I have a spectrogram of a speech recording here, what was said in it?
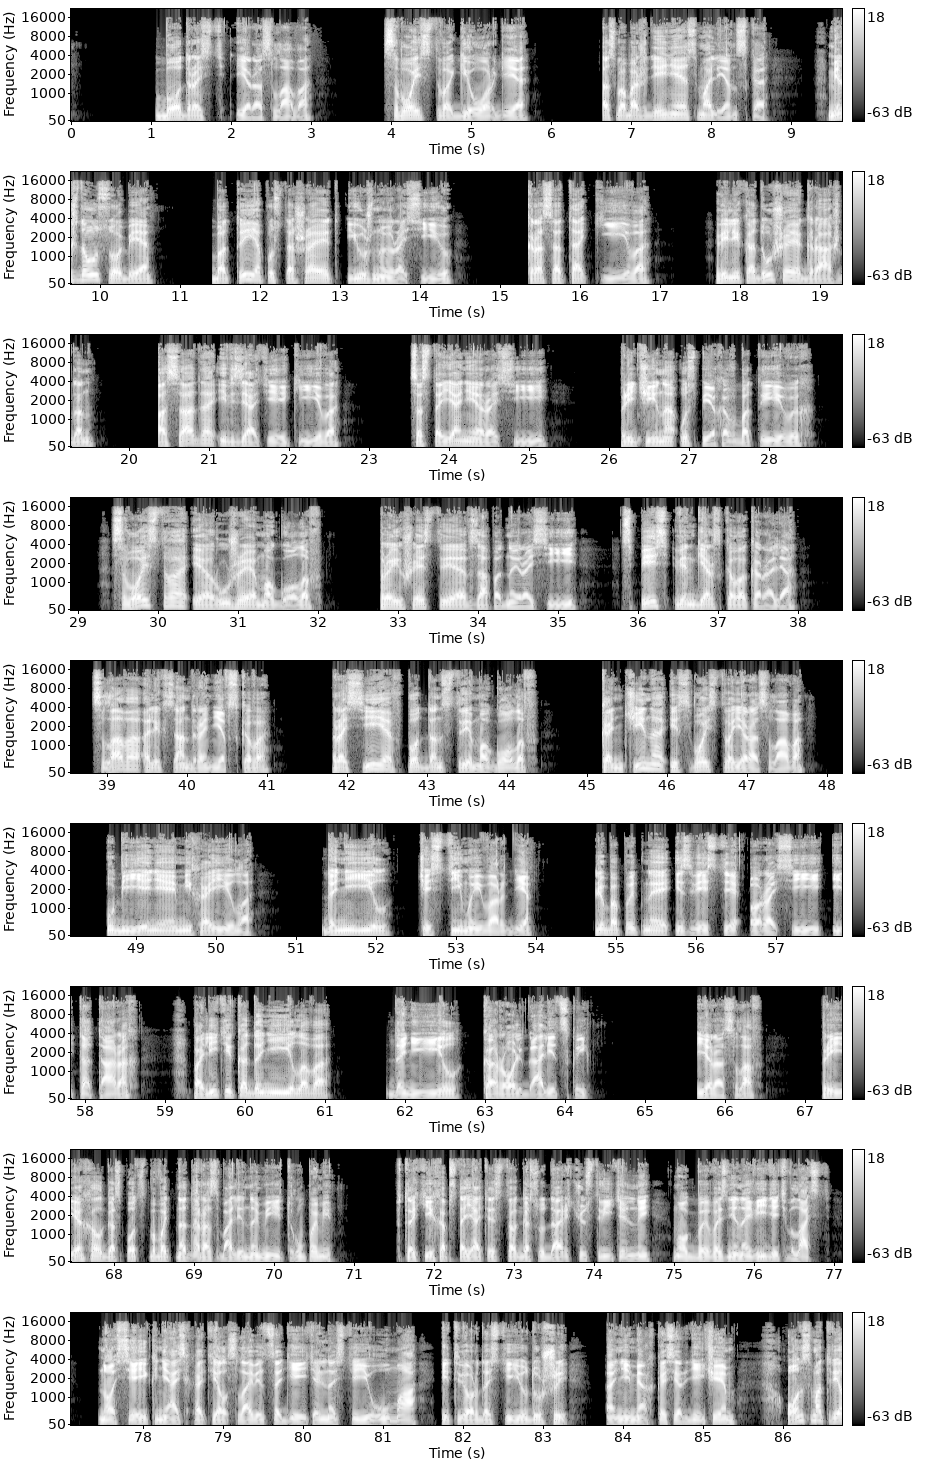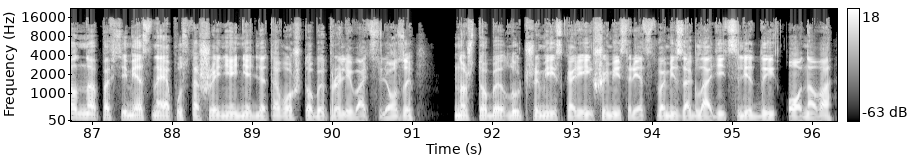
Бодрость Ярослава, свойства Георгия, освобождение Смоленска, междоусобие, Батый опустошает Южную Россию, красота Киева, великодушие граждан, осада и взятие Киева, состояние России – Причина успехов Батыевых. Свойства и оружие моголов. Происшествия в Западной России. Спесь венгерского короля. Слава Александра Невского. Россия в подданстве моголов. Кончина и свойства Ярослава. Убиение Михаила. Даниил, честимый в Орде любопытное известие о России и татарах, политика Даниилова, Даниил, король Галицкий. Ярослав приехал господствовать над развалинами и трупами. В таких обстоятельствах государь чувствительный мог бы возненавидеть власть, но сей князь хотел славиться деятельностью ума и твердостью души, а не мягкосердечием. Он смотрел на повсеместное опустошение не для того, чтобы проливать слезы, но чтобы лучшими и скорейшими средствами загладить следы оного.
